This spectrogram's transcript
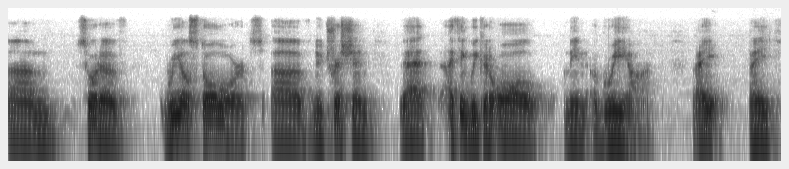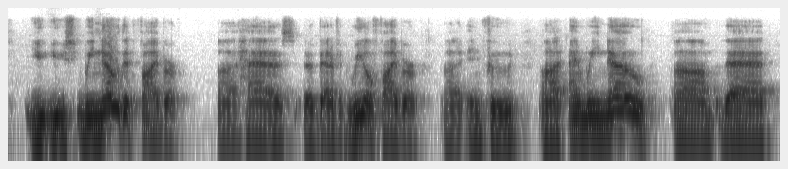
um, sort of real stalwarts of nutrition that I think we could all, I mean, agree on, right? I mean, you, you, we know that fiber uh, has benefit, real fiber uh, in food, uh, and we know um, that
